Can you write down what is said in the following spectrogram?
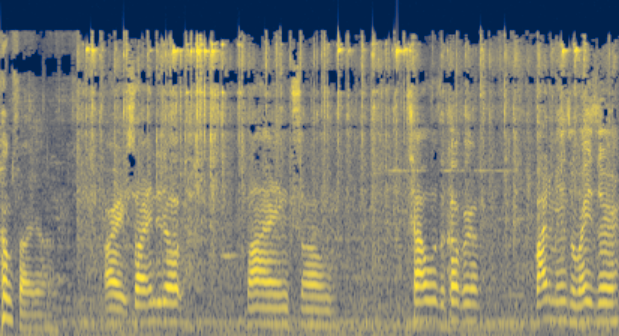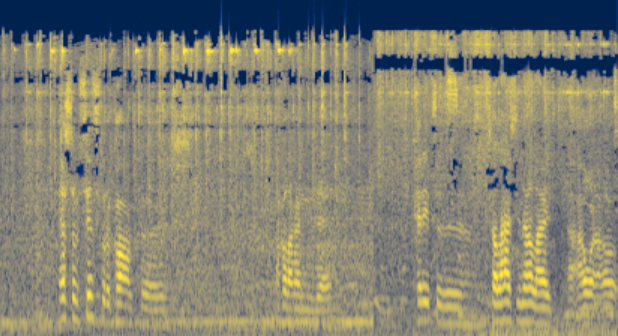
I'm sorry, y'all. All right, so I ended up buying some towels, a cover, vitamins, a razor, and some scents for the car because I feel like I need that. Headed to Tallahassee now, like an hour out.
